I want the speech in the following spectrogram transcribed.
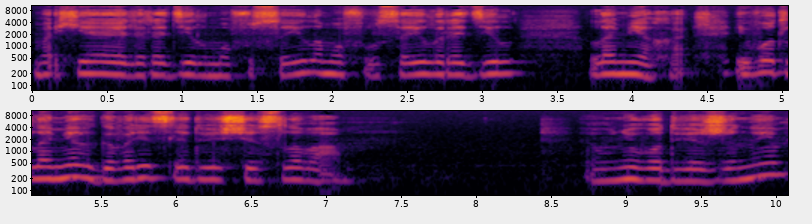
Махиаэль родил Мафусаила, Мафусаил родил Ламеха. И вот Ламех говорит следующие слова. У него две жены,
